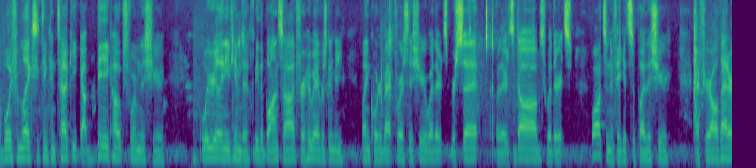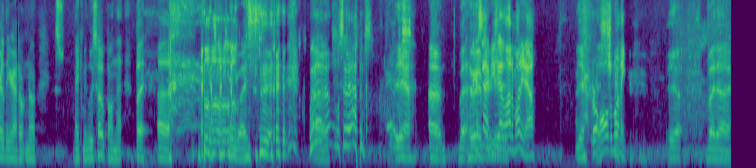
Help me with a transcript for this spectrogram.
boy from Lexington, Kentucky, got big hopes for him this year. We really need him to be the blind side for whoever's going to be playing quarterback for us this year, whether it's Brissett, whether it's Dobbs, whether it's Watson, if he gets to play this year. After all that earlier, I don't know. It's making me lose hope on that. But, uh, anyways. We don't Uh, know. We'll see what happens. yeah. Um, but Like whoever I said, he's got a lot of money now. yeah, Throw all the true. money. Yeah, but uh,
